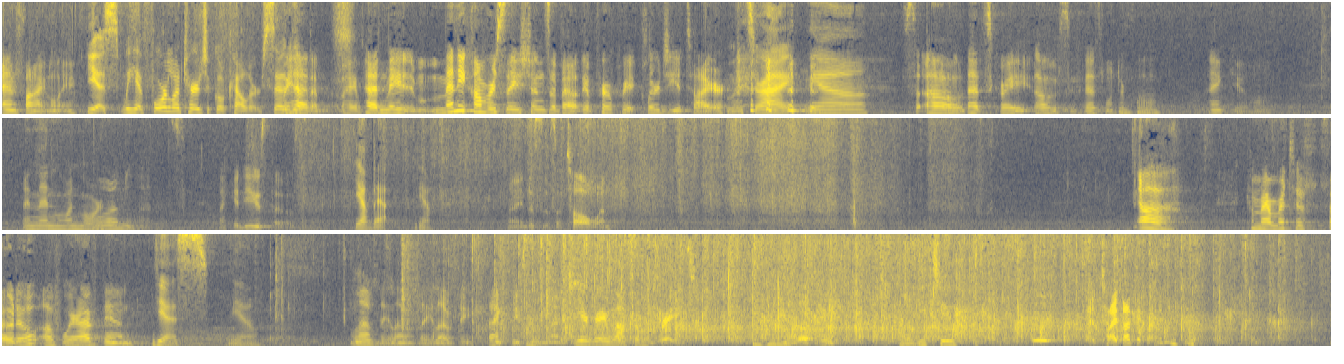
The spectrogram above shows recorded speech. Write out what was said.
And finally, Yes, we have four liturgical colors. So we the- had, a- we've had ma- many conversations about the appropriate clergy attire. That's right. Yeah. So, oh, that's great. Oh, Susie, that's wonderful. Mm-hmm. Thank you. And then one more. One, I could use those. Yeah, that. Yeah. All right, this is a tall one. Ah, commemorative photo of where I've been. Yes. Yeah. Lovely, lovely, lovely. Thank you so much. You're very welcome. Great. Love you. Love you too. I tried not to cry.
